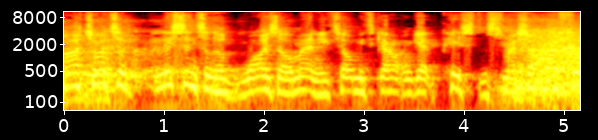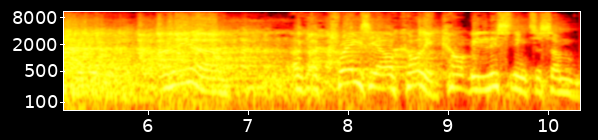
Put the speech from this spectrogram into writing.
I tried to listen to the wise old man. He told me to go out and get pissed and smash up my flat. I mean, you know, a, a, crazy alcoholic can't be listening to some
